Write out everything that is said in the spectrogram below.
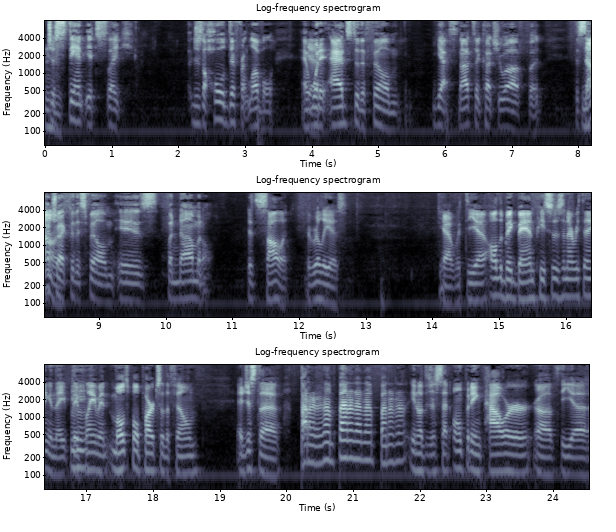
Mm-hmm. Just stand. It's like just a whole different level, and Yeah. what it adds to the film. Yes, not to cut you off, but the soundtrack it's- for this film is phenomenal. it's solid. It really is. Yeah, with the uh, all the big band pieces and everything, and they they play them in multiple parts of the film, and just the you know just that opening power of the uh,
